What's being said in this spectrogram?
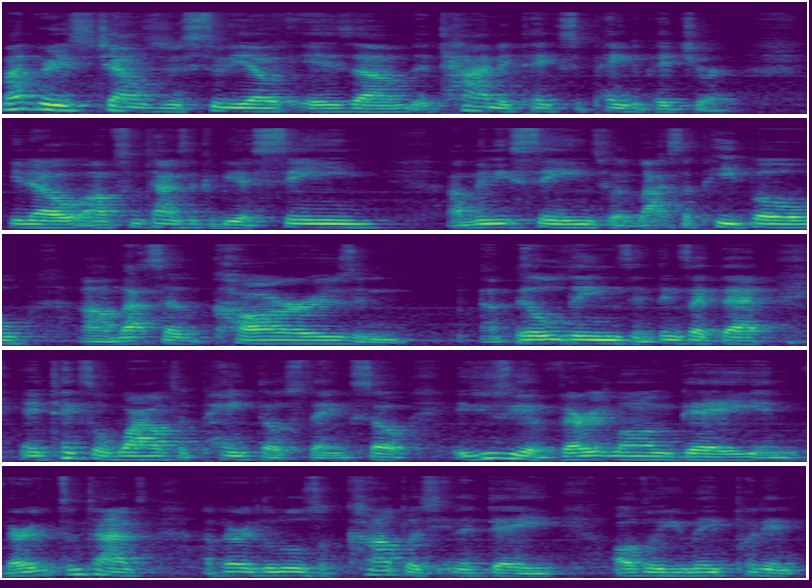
My greatest challenge in the studio is um, the time it takes to paint a picture. You know, um, sometimes it could be a scene, uh, many scenes with lots of people, um, lots of cars and uh, buildings and things like that. And it takes a while to paint those things. So it's usually a very long day and very sometimes a very little is accomplished in a day. Although you may put in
